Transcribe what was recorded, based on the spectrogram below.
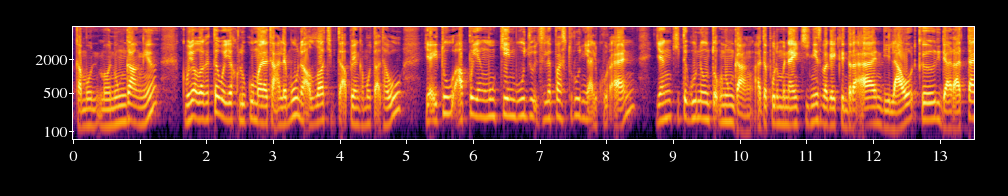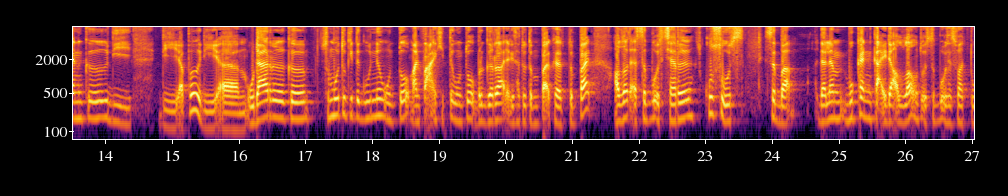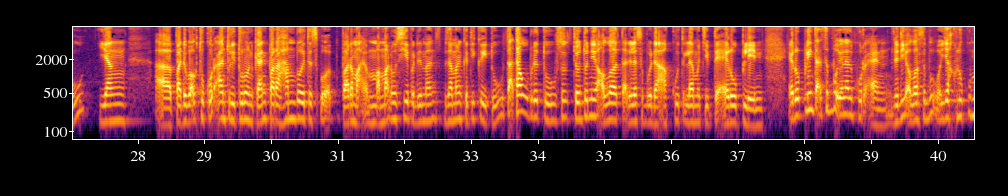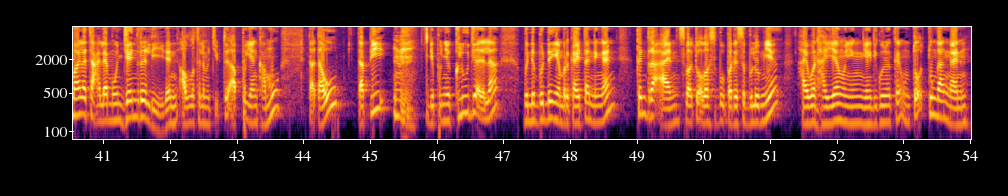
kamu menunggangnya kemudian Allah kata wa yakhluqu ma la ta'lamun Allah cipta apa yang kamu tak tahu iaitu apa yang mungkin wujud selepas turunnya al-Quran yang kita guna untuk menunggang ataupun menaikinya sebagai kenderaan di laut ke di daratan ke di di apa di um, udara ke. Semua tu kita guna untuk manfaat kita untuk bergerak dari satu tempat ke satu tempat. Allah tak sebut secara khusus sebab dalam bukan kaedah Allah untuk sebut sesuatu yang Uh, pada waktu Quran tu diturunkan para hamba tersebut para manusia pada zaman, zaman ketika itu tak tahu benda tu. So, contohnya Allah tak adalah sebut dan aku telah mencipta aeroplane. Aeroplane tak sebut dalam Al-Quran jadi Allah sebut wa yakhluqu ma la ta'lamun generally. Dan Allah telah mencipta apa yang kamu tak tahu. Tapi dia punya clue dia adalah benda-benda yang berkaitan dengan kenderaan. Sebab tu Allah sebut pada sebelumnya haiwan-haiwan yang yang digunakan untuk tunggangan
